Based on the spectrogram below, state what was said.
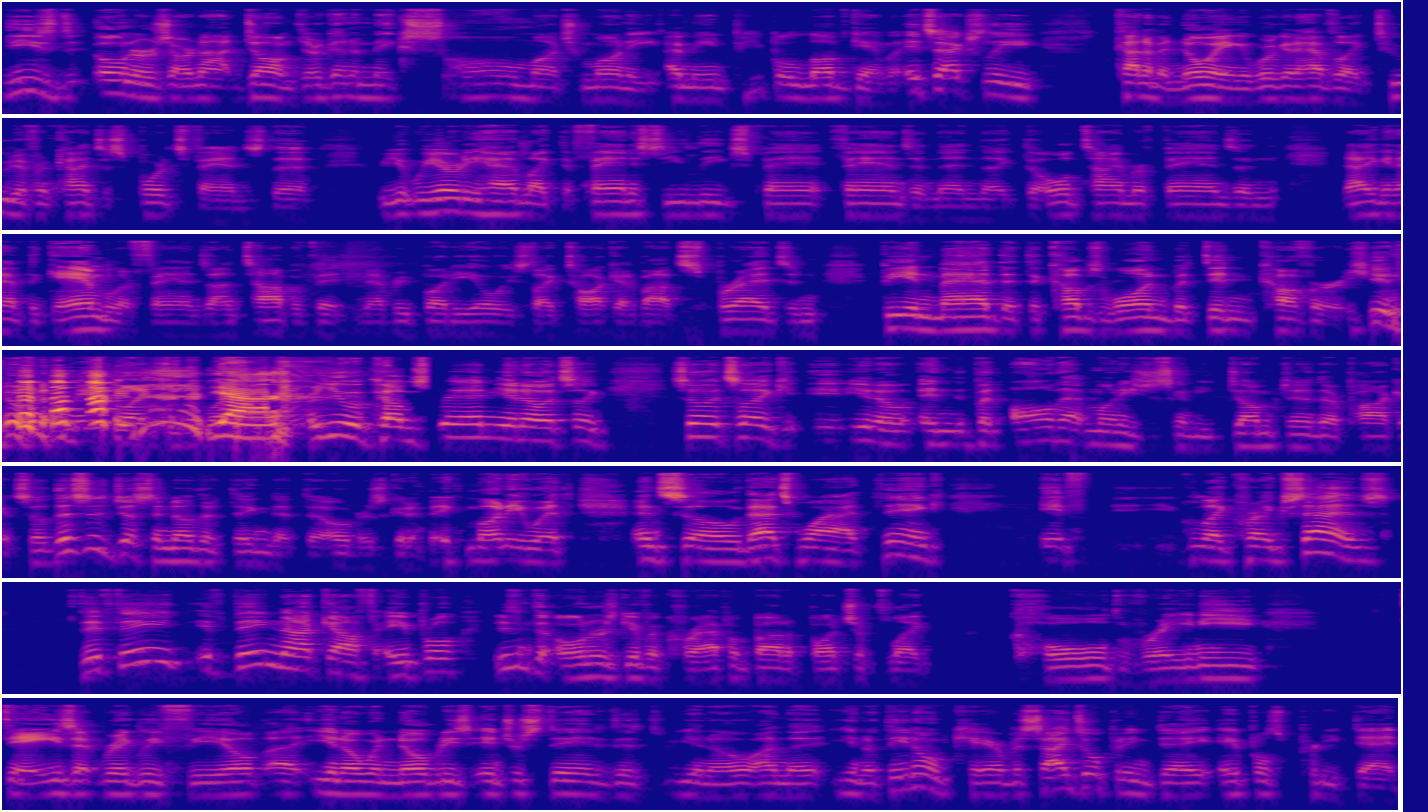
these owners are not dumb. They're going to make so much money. I mean, people love gambling. It's actually kind of annoying. And we're going to have like two different kinds of sports fans. The we, we already had like the fantasy leagues fan, fans, and then like the old timer fans, and now you're gonna have the gambler fans on top of it. And everybody always like talking about spreads and being mad that the Cubs won but didn't cover. You know what I mean? Like, yeah. Are you a Cubs fan? You know, it's like so. It's like you know, and but all that money is just gonna be dumped into their pocket. So this is just another thing that the owner's gonna make money with, and so that's why I think if, like Craig says if they if they knock off April, you think the owners give a crap about a bunch of like cold, rainy days at Wrigley Field, uh, you know, when nobody's interested, you know, on the, you know, they don't care. Besides opening day, April's pretty dead.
